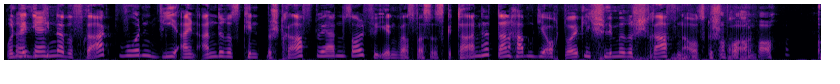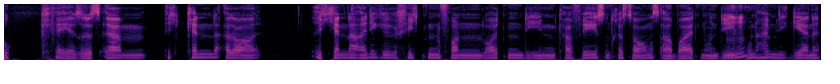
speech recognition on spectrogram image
Und wenn die Okay. Kinder befragt wurden, wie ein anderes Kind bestraft werden soll für irgendwas, was es getan hat, dann haben die auch deutlich schlimmere Strafen ausgesprochen. Okay, also das, ähm, ich kenne, also ich kenne da einige Geschichten von Leuten, die in Cafés und Restaurants arbeiten und die Mhm. unheimlich gerne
